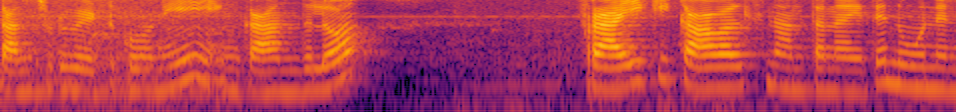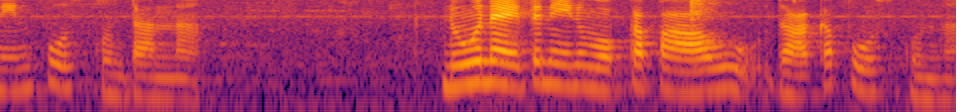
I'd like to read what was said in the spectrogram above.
కంచుడు పెట్టుకొని ఇంకా అందులో ఫ్రైకి కావాల్సినంతనైతే నూనె నేను పోసుకుంటాను నూనె అయితే నేను ఒక్క పావు దాకా పోసుకున్నా.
